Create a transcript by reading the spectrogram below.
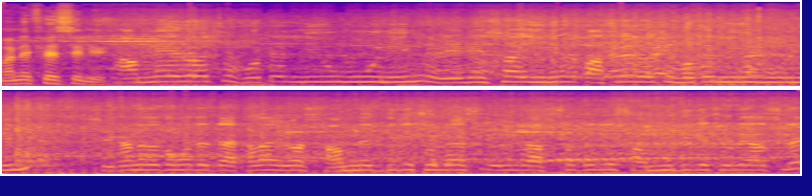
মানে ফেসিলিটি সামনে রয়েছে hotel new moon inn renaissance ইনের পাশে রয়েছে হোটেল নিউ মুন ইন সেখানে তো তোমাদের দেখালাম এবার সামনের দিকে চলে আসলে এই রাস্তা থেকে সামনের দিকে চলে আসলে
